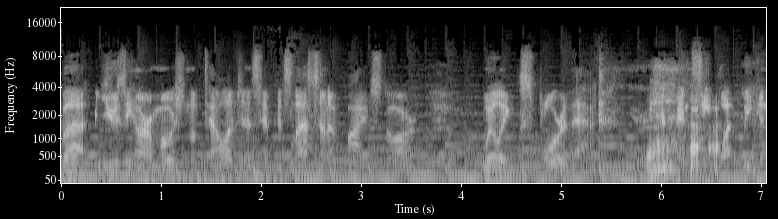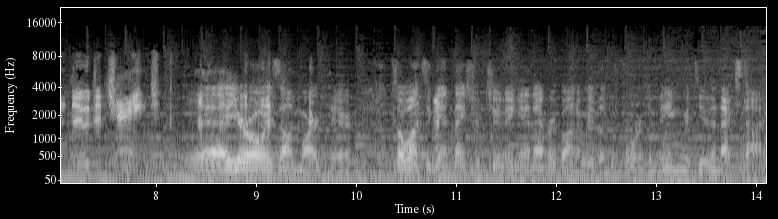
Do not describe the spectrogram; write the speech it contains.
But but using our emotional intelligence, if it's less than a five star, we'll explore that and see what we can do to change. yeah, you're always on mark there. So, once again, thanks for tuning in, everyone, and we look forward to being with you the next time.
